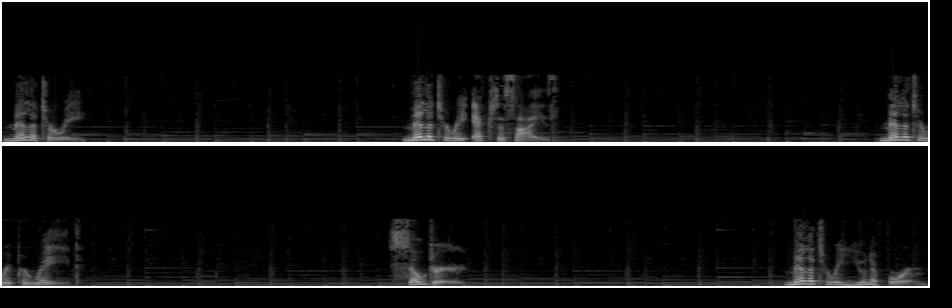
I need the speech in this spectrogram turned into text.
Military. Military exercise. Military parade. Soldier. Military uniform.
